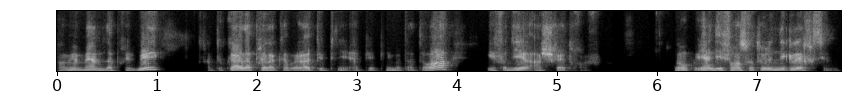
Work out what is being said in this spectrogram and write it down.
même d'après lui, en tout cas d'après la Kabbalah, puis il faut dire Ashrei trois. Donc, il y a une différence entre le Nigler et Chassidut.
